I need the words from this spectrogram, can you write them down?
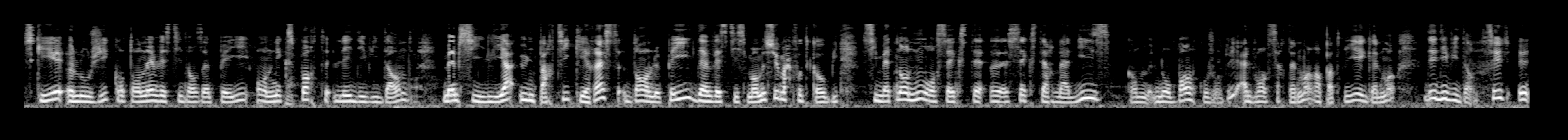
ce qui est logique. Quand on investit dans un pays, on exporte les dividendes, même s'il y a une partie qui reste dans le pays d'investissement. Monsieur Mahfoud Kaoubi, si maintenant nous on euh, s'externalise, comme nos banques aujourd'hui, elles vont certainement rapatrier également des dividendes. C'est euh,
